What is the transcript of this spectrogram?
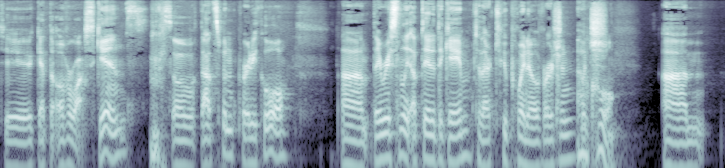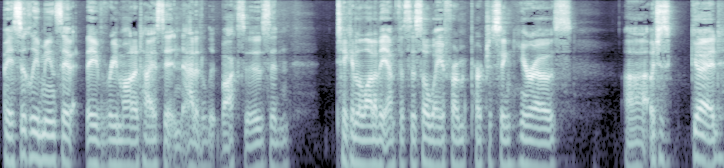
to get the Overwatch skins. so that's been pretty cool. Um, they recently updated the game to their 2.0 version, Oh, which cool. um, basically means they've, they've remonetized it and added loot boxes and taken a lot of the emphasis away from purchasing heroes, uh, which is good.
